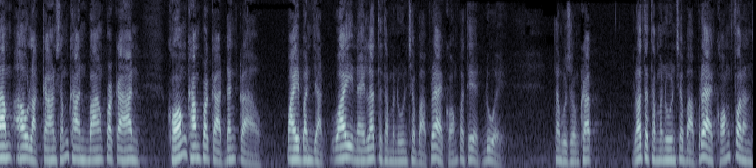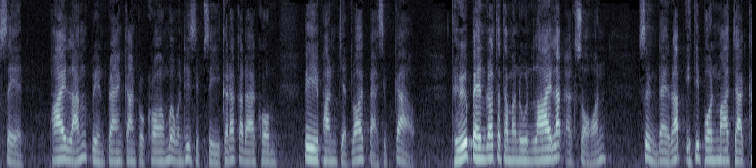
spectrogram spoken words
นำเอาหลักการสำคัญบางประการของคำประกาศดังกล่าว ไปบัญญัติไว้ในรัฐธรรมนูญฉบับแรกของประเทศด้วย ท่านผู้ชมครับ รัฐธรรมนูญฉบับแรกของฝรั่งเศส ภายหลังเปลี่ยนแปลงการปกครองเมื่อวันที่ 14 กรกฎาคม ปี 1789 ถือเป็นรัฐธรรมนูญลายลักษณ์อักษร ซึ่งได้รับอิทธิพลมาจากค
